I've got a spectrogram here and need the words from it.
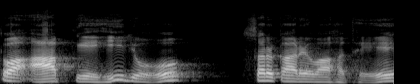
तो आपके ही जो सरकार्यवाह थे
